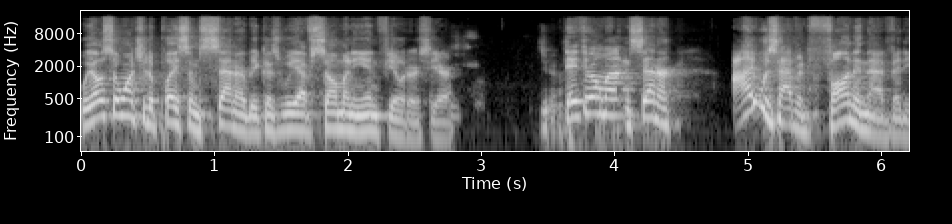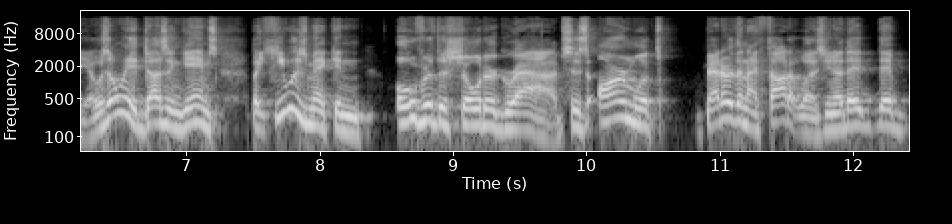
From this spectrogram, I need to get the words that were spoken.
We also want you to play some center because we have so many infielders here." Yeah. They throw him out in center. I was having fun in that video. It was only a dozen games, but he was making over the shoulder grabs. His arm looked better than I thought it was. You know, they they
